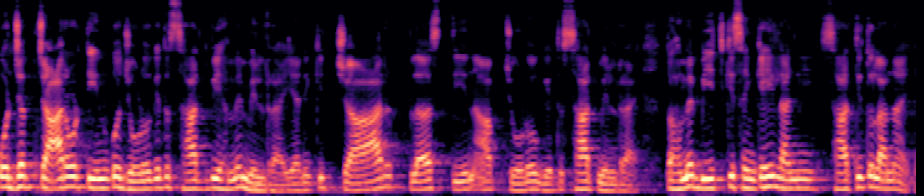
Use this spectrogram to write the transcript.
और जब चार और तीन को जोड़ोगे तो सात भी हमें मिल रहा है, यानी कि चार प्लस तीन आप जोड़ोगे तो सात मिल रहा है। तो हमें बीच की संख्या ही लानी है, सात ही तो लाना है,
